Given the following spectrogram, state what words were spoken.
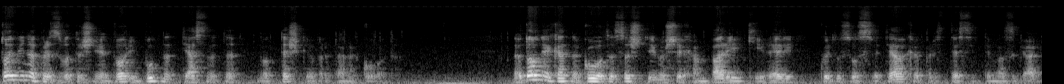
Той мина през вътрешния двор и бутна тясната, но тежка врата на кулата. На долния кат на кулата също имаше хамбари и кирери, които се осветяваха през тесните мазгари.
